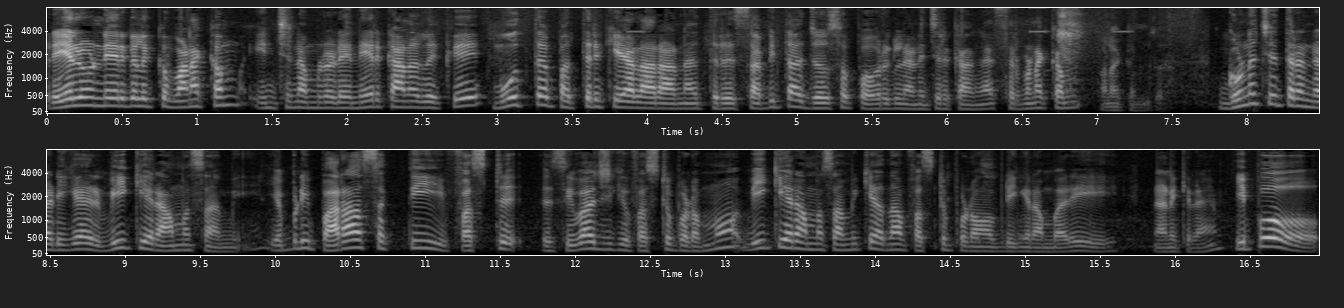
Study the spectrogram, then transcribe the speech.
ரியலோ நேர்களுக்கு வணக்கம். இன்று நம்மளுடைய நேர்காணலுக்கு மூத்த பத்திரிகையாளரான திரு சபிதா ஜோசப் அவர்கள் நினைச்சிருக்காங்க சார் வணக்கம். வணக்கம் சார். குணச்சித்திர நடிகர் வி. கே. ராமசாமி எப்படி பராசக்தி ஃபர்ஸ்ட் சிவாஜிக்கு ஃபர்ஸ்ட் படமோ வி. கே. ராமசாமிக்கு அதான் ஃபர்ஸ்ட் படம் அப்படிங்கிற மாதிரி நினைக்கிறேன். இப்போ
